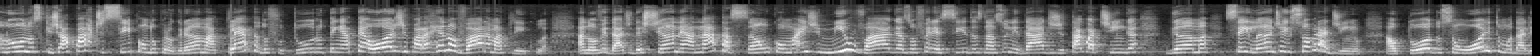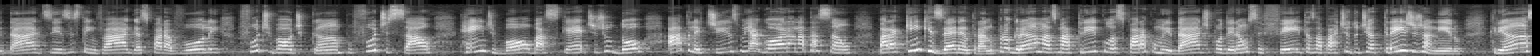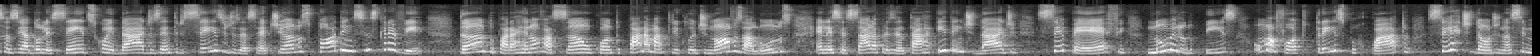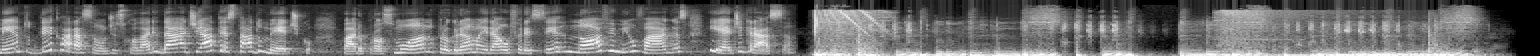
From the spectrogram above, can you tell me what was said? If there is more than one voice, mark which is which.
Speaker 1: Alunos que já participam do programa Atleta do Futuro têm até hoje para renovar a matrícula. A novidade deste ano é a natação, com mais de mil vagas oferecidas nas unidades de Taguatinga, Gama, Ceilândia e Sobradinho. Ao todo, são oito modalidades e existem vagas para vôlei, futebol de campo, futsal, handball, basquete, judô, atletismo e agora natação. Para quem quiser entrar no programa, as matrículas para a comunidade poderão ser feitas a partir do dia 3 de janeiro Janeiro. Crianças e adolescentes com idades entre 6 e 17 anos podem se inscrever. Tanto para a renovação quanto para a matrícula de novos alunos, é necessário apresentar identidade, CPF, número do PIS, uma foto 3x4, certidão de nascimento, declaração de escolaridade e atestado médico. Para o próximo ano, o programa irá oferecer 9 mil vagas e é de graça.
